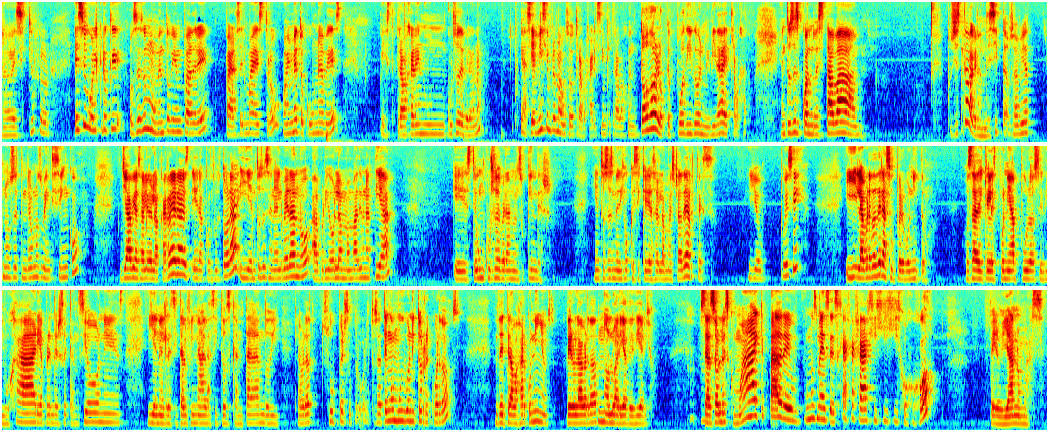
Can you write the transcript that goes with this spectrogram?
Ay, sí, qué horror. Eso igual creo que, o sea, es un momento bien padre para ser maestro. A mí me tocó una vez este, trabajar en un curso de verano. Porque así a mí siempre me ha gustado trabajar y siempre trabajo en todo lo que he podido en mi vida, he trabajado. Entonces cuando estaba, pues ya estaba grandecita, o sea, había, no sé, tendría unos 25, ya había salido de la carrera, era consultora y entonces en el verano abrió la mamá de una tía este, un curso de verano en su kinder. Y entonces me dijo que sí quería ser la maestra de artes. Y yo, pues sí. Y la verdad era súper bonito. O sea, de que les ponía apuros de dibujar y aprenderse canciones. Y en el recital final así todos cantando. Y la verdad, súper, súper bonito. O sea, tengo muy bonitos recuerdos de trabajar con niños, pero la verdad no lo haría de diario. O sea, solo es como, ay, qué padre, unos meses, jajaja, jijiji, jojojo, pero ya no más.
